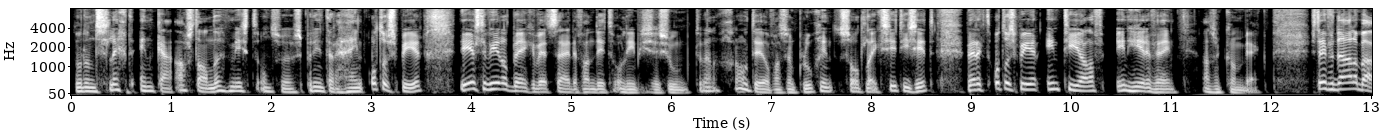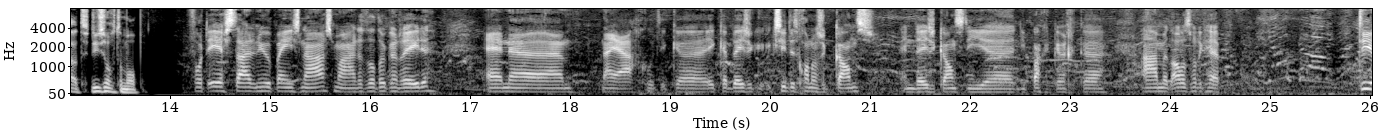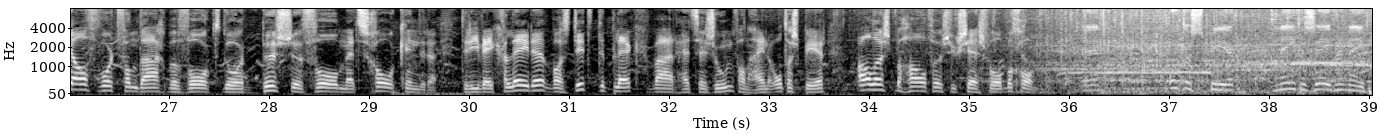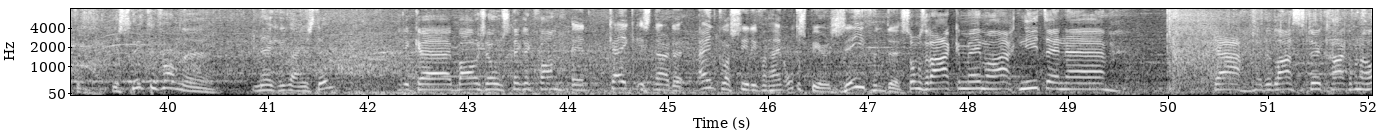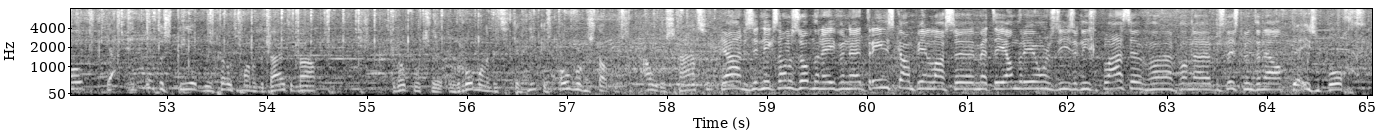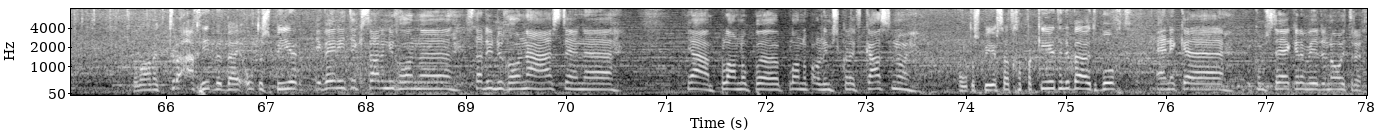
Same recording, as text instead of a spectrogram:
Door een slecht NK-afstanden mist onze sprinter Hein Otterspeer... de eerste wereldbekerwedstrijden van dit Olympisch seizoen. Terwijl een groot deel van zijn ploeg in Salt Lake City zit... werkt Otterspeer in Tialf in Heerenveen aan zijn comeback. Steven Dalebout die zocht hem op. Voor het eerst sta er nu opeens naast, maar dat had ook een reden. En eh, nou ja, goed, ik, eh, ik, heb deze, ik zie dit gewoon als een kans. En deze kans die, eh, die pak ik eh, aan met alles wat ik heb. Tialf wordt vandaag bevolkt door bussen vol met schoolkinderen. Drie weken geleden was dit de plek waar het seizoen van Hein Otterspeer alles behalve succesvol begon. Otterspeer 997. Je schrikt ervan, eh merk ik aan je stem. Ik uh, bouw er zo verschrikkelijk van. En kijk eens naar de eindklassering van Hein Otterspeer. Zevende. Soms raak ik hem mee, maar eigenlijk niet. En eh, ja, met het laatste stuk ga ik op mijn hoofd. Ja, en Otterspeer, de grote man op de buitenbaan. Er ook wat eh, rommelen met zijn techniek. Is overgestapt op zijn oude schaatsen. Ja, er zit niks anders op dan even een trainingskampje inlassen met de andere jongens die zich niet geplaatst hebben van, van beslist.nl. Deze bocht. Belangrijk traag ritme bij Otterspeer. Ik weet niet, ik sta er nu gewoon, uh, sta er nu gewoon naast. En uh, ja, een plan op, uh, plan op Olympische kwalificatietoernooi. Staat geparkeerd in de buitenbocht. En ik, ik kom sterker dan weer dan ooit terug.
